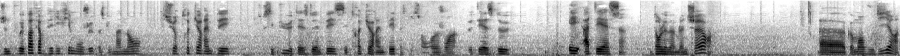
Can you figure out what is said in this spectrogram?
je ne pouvais pas faire vérifier mon jeu parce que maintenant sur Trucker MP, parce que c'est plus E ETS2 MP, c'est Trucker MP parce qu'ils sont rejoints E ETS2 et ATS dans le même launcher. Euh, comment vous dire?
